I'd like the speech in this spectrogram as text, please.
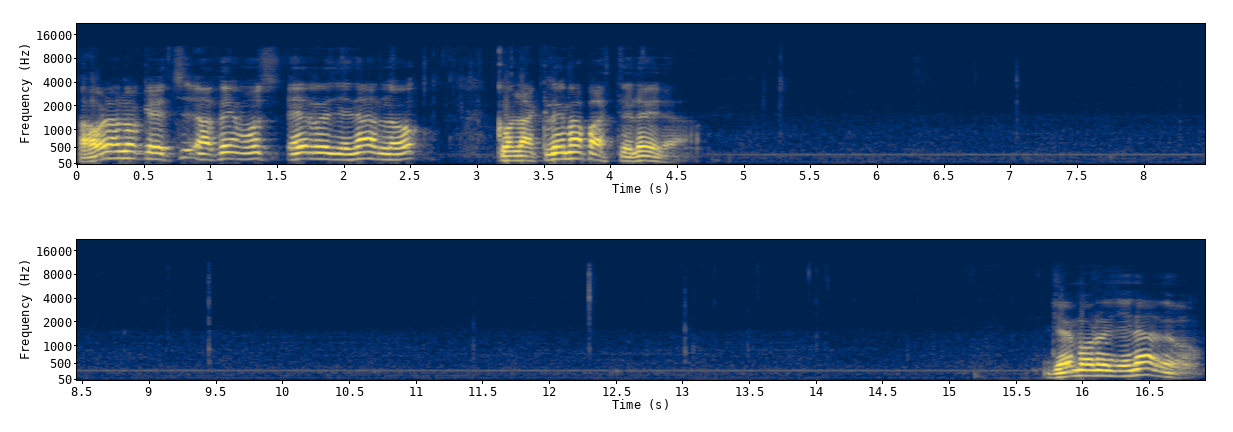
Ahora lo que hacemos es rellenarlo con la crema pastelera. Ya hemos rellenado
